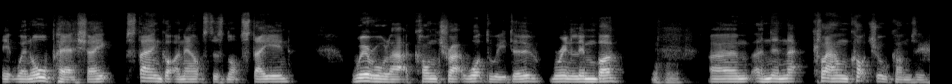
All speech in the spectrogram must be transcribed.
It went all pear shaped. Stan got announced as not staying. We're all out of contract. What do we do? We're in limbo. Mhm. Um, and then that clown Cotterill comes in.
